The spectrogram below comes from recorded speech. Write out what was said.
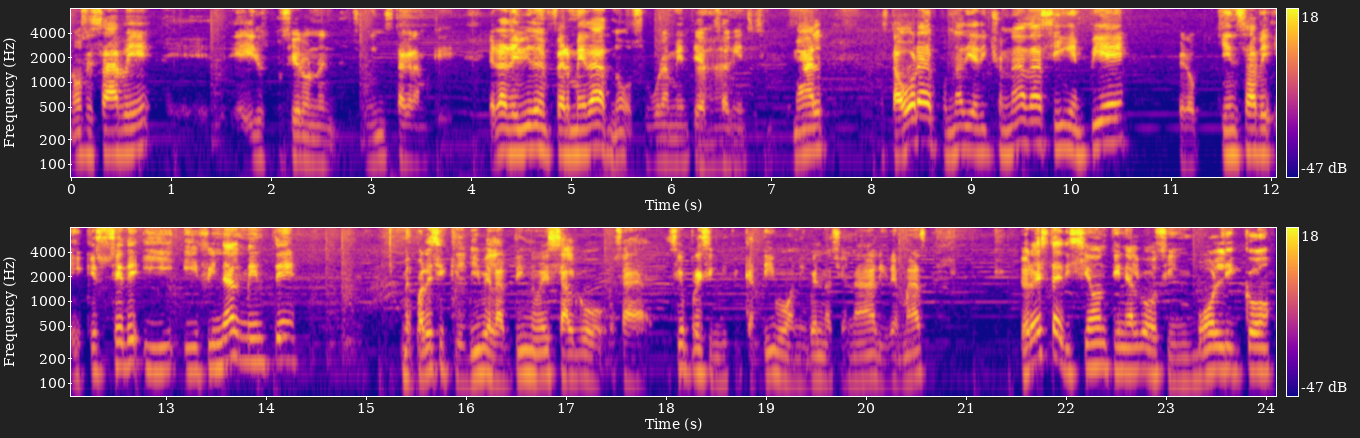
No se sabe. Eh, ellos pusieron en su Instagram que era debido a enfermedad, ¿no? Seguramente pues, alguien se sintió mal. Hasta ahora, pues nadie ha dicho nada, sigue en pie, pero quién sabe eh, qué sucede. Y, y, finalmente, me parece que el Vive Latino es algo, o sea, siempre es significativo a nivel nacional y demás. Pero esta edición tiene algo simbólico,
